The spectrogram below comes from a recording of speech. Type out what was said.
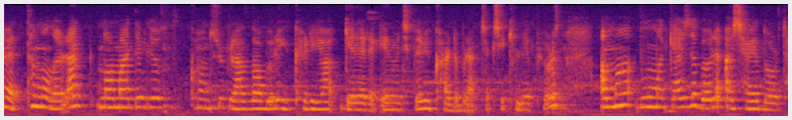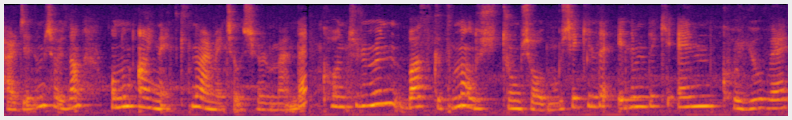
Evet tam olarak normalde biliyorsunuz kontür biraz daha böyle yukarıya gelerek elmacıkları yukarıda bırakacak şekilde yapıyoruz. Ama bu makyajda böyle aşağıya doğru tercih edilmiş. O yüzden onun aynı etkisini vermeye çalışıyorum ben de. Kontürümün baz kısmını oluşturmuş oldum. Bu şekilde elimdeki en koyu ve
